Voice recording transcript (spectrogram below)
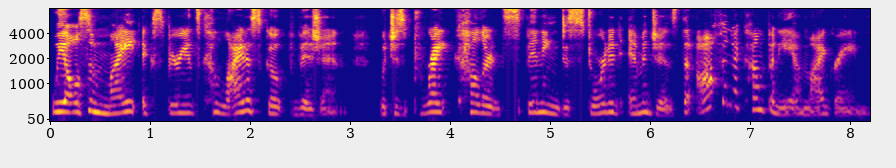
We also might experience kaleidoscope vision, which is bright colored, spinning, distorted images that often accompany a migraine.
